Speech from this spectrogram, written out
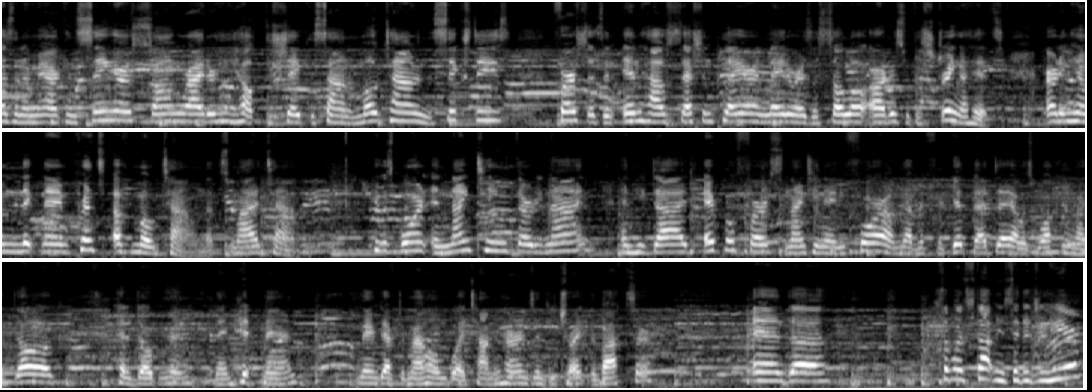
Was an American singer, songwriter. He helped to shape the sound of Motown in the 60s, first as an in house session player and later as a solo artist with a string of hits, earning him the nickname Prince of Motown. That's my town. He was born in 1939 and he died April 1st, 1984. I'll never forget that day. I was walking my dog, had a Doberman named Hitman, named after my homeboy Tommy Hearns in Detroit, the boxer. And uh, someone stopped me and said, Did you hear?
